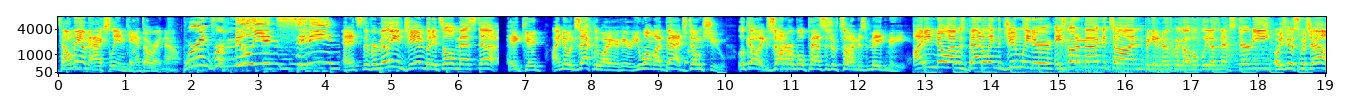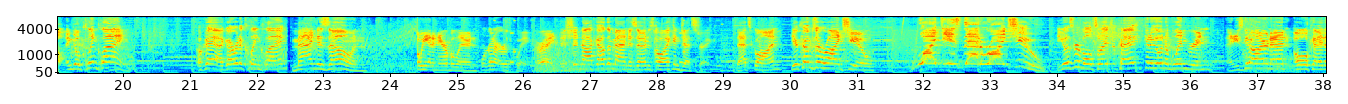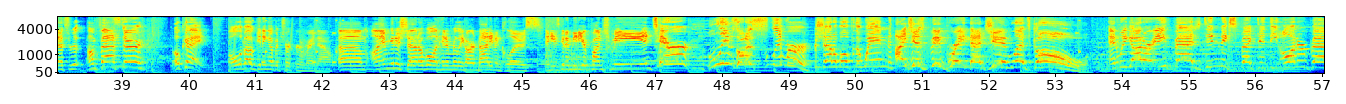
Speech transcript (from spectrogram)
Tell me I'm actually in Kanto right now. We're in Vermilion City? And it's the Vermilion Gym, but it's all messed up. Hey kid, I know exactly why you're here. You want my badge, don't you? Look how exonerable passage of time has made me. I didn't know I was battling the gym leader. He's got a magneton. To get an earthquake off, hopefully he doesn't have sturdy. Oh, he's gonna switch out and go Klinklang. Okay, I got rid of Klinklang. Magnezone. Oh, he had an air balloon. We're gonna earthquake. All right, this should knock out the Magnezone. Oh, I can jet strike. That's gone. Here comes a Raichu. What is that Raichu? He goes for Volt Switch, okay. He's gonna go into Blingrin, and he's gonna Iron Head. Oh, okay, that's real. I'm faster. Okay, all about getting up a Trick Room right now. Um, I am gonna Shadow Ball and hit him really hard. Not even close. And he's gonna Meteor Punch me, and Terror lives on a sliver. Shadow Ball for the win. I just big brain that gym. Let's go. And we got our eighth badge. Didn't expect it. The honor badge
